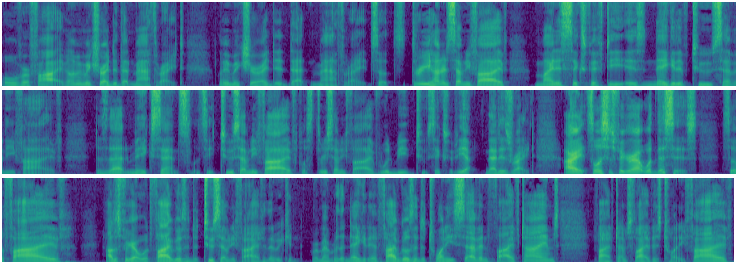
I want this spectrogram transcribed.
over 5. Let me make sure I did that math right. Let me make sure I did that math right. So it's 375 minus 650 is negative 275. Does that make sense? Let's see, 275 plus 375 would be 2650. Yeah, that is right. All right, so let's just figure out what this is. So 5 I'll just figure out what 5 goes into 275, and then we can remember the negative. 5 goes into 27 5 times. 5 times 5 is 25.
